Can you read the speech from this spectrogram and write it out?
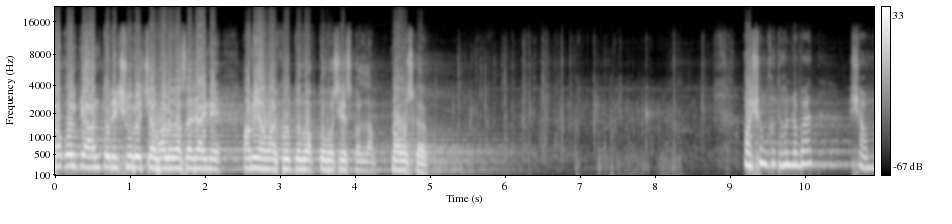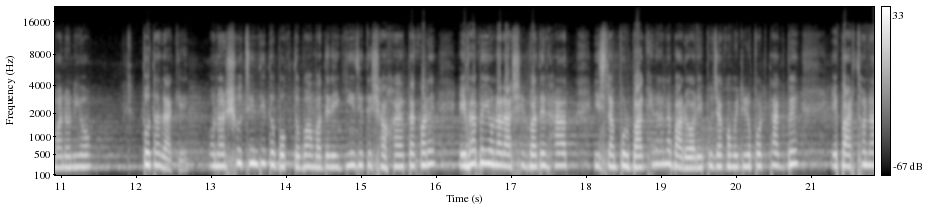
সকলকে আন্তরিক শুভেচ্ছা, ভালোবাসা যায়নি আমি আমার ক্ষুদ্র বক্তব্য শেষ করলাম। নমস্কার। অসংখ্য ধন্যবাদ সম্মাননীয় তোতাদাকে। ওনার সুচিন্তিত বক্তব্য আমাদের এগিয়ে যেতে সহায়তা করে। এভাবেই ওনার আশীর্বাদের হাত ইসলামপুর বাঘেরহানা বারোয়ারি পূজা কমিটির ওপর থাকবে। এ প্রার্থনা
